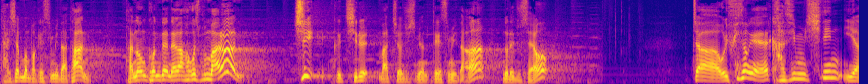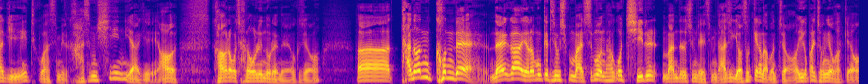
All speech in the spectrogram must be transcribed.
다시 한번 받겠습니다. 단 단언컨대 내가 하고 싶은 말은 지! 그 지를 맞춰주시면 되겠습니다. 노래 주세요. 자, 우리 휘성의 가슴 시린 이야기 듣고 왔습니다. 가슴 시린 이야기. 아 가을하고 잘 어울리는 노래네요. 그죠? 아, 단언컨대 내가 여러분께 드리고 싶은 말씀은 하고 지를 만들어 주시면 되겠습니다. 아직 여섯 개가 남았죠. 이거 빨리 정리하고 갈게요.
